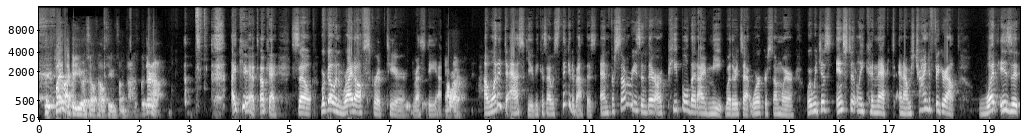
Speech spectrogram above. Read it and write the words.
They play like a USFL team sometimes, but they're not. I can't. Okay, so we're going right off script here, Rusty. Uh, All right. I wanted to ask you because I was thinking about this, and for some reason, there are people that I meet, whether it's at work or somewhere, where we just instantly connect. And I was trying to figure out what is it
